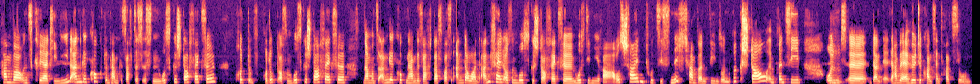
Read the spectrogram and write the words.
haben wir uns Kreatinin angeguckt und haben gesagt, das ist ein Muskelstoffwechsel. Produkt aus dem Muskelstoffwechsel und haben uns angeguckt und haben gesagt, das, was andauernd anfällt aus dem Muskelstoffwechsel, muss die Niere ausscheiden. Tut sie es nicht, haben wir wie so einen Rückstau im Prinzip und mhm. äh, dann haben wir erhöhte Konzentration.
